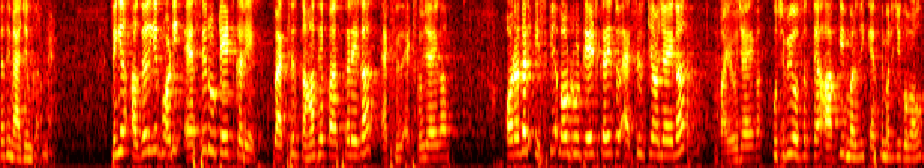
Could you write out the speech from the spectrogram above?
जैसे इमेजिन करना है। लेकिन अगर ये बॉडी ऐसे रोटेट करे तो एक्सेस कहाँ से पास करेगा? एक्सेस एक्स हो जाएगा। और अगर इसके अबाउट रोटेट करे तो एक्सेस क्या हो जाएगा? वाई हो जाएगा। कुछ भी हो सकता है। आपकी मर्ज़ी, कैसे मर्ज़ी घुमाओ।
